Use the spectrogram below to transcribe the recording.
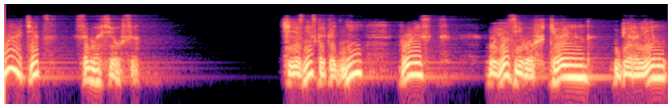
Дюма отец согласился. Через несколько дней поезд увез его в Кёльн, Берлин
